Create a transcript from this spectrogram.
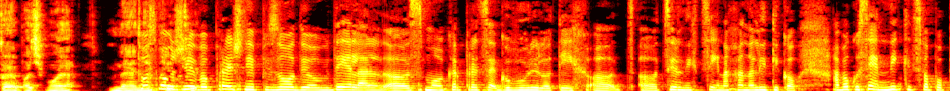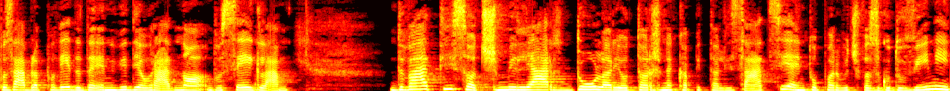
to je pač moje. Mnenje, to smo že v prejšnji epizodi obdelali, uh, smo kar precej govorili o teh uh, ciljnih cenah analitikov. Ampak vse, nekaj smo pa pozabili povedati, da je Nvidia uradno dosegla 2000 milijard dolarjev tržne kapitalizacije in to prvič v zgodovini,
